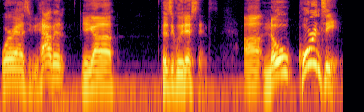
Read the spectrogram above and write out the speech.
Whereas if you haven't, you got to physically distance. Uh, no quarantine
